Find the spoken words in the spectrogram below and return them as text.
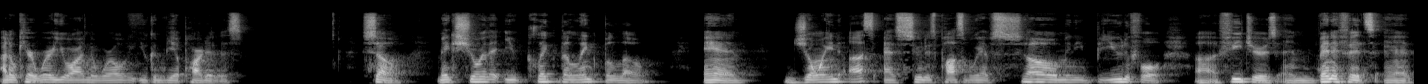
I don't care where you are in the world, you can be a part of this. So make sure that you click the link below and join us as soon as possible. We have so many beautiful uh, features and benefits, and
